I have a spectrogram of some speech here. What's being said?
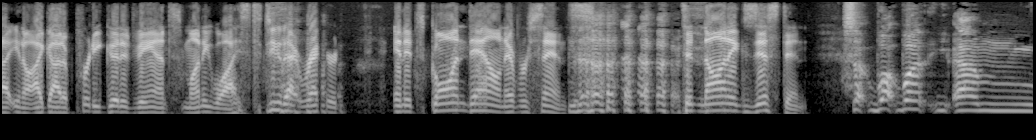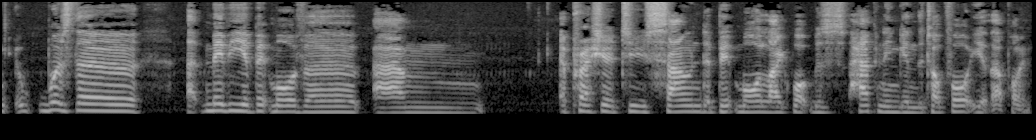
uh, you know, I got a pretty good advance money wise to do that record. and it's gone down ever since to non existent. So, what what um was the uh, maybe a bit more of a um a pressure to sound a bit more like what was happening in the top forty at that point?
